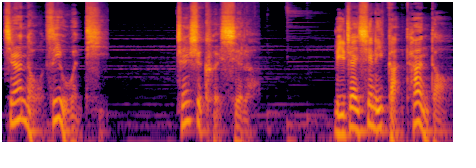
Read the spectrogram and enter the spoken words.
竟然脑子有问题，真是可惜了。李振心里感叹道：“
